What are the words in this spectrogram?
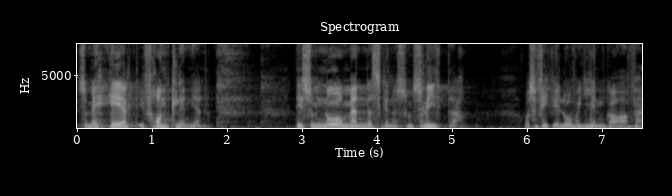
som er helt i frontlinjen. De som når menneskene som sliter. Og så fikk vi lov å gi en gave,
